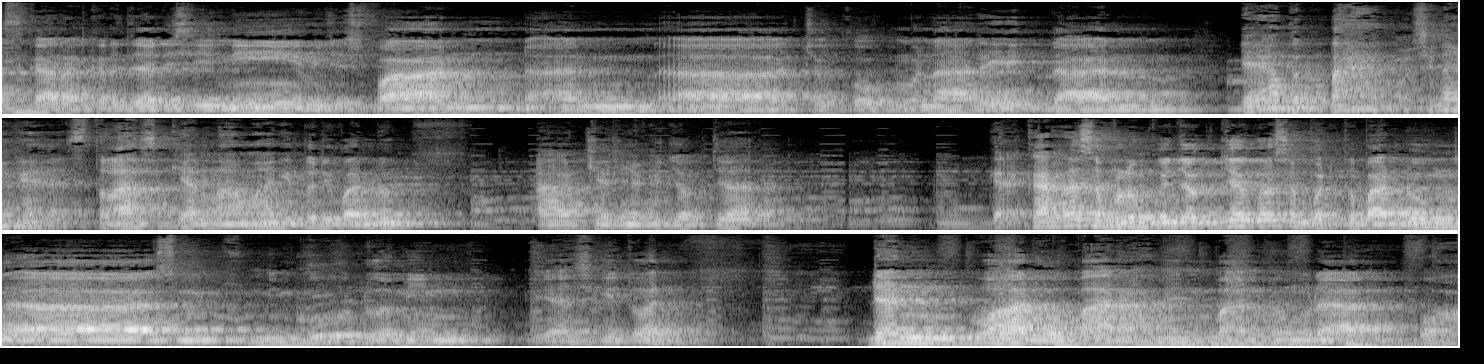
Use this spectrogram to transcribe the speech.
sekarang kerja di sini which is fun dan eh, cukup menarik dan ya betah. Maksudnya kayak setelah sekian lama gitu di Bandung akhirnya ke Jogja. Ka- karena sebelum ke Jogja gue sempat ke Bandung eh, seminggu dua minggu ya segituan. Dan waduh parah men. Bandung udah wah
